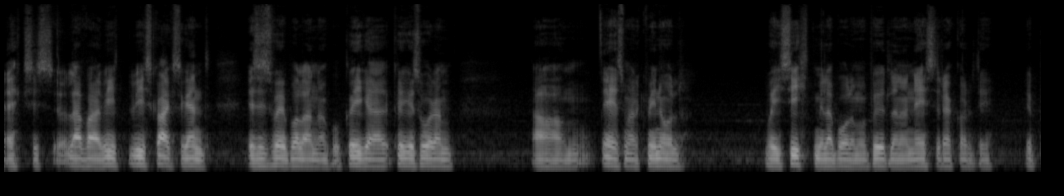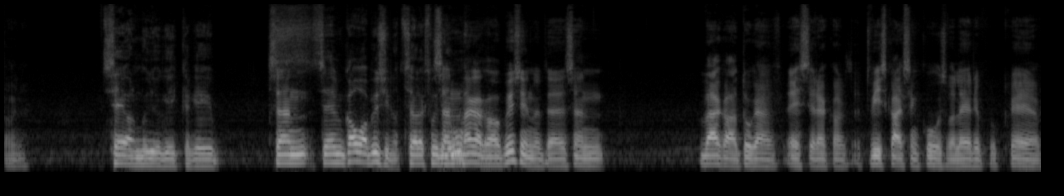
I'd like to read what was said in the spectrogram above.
ehk siis läheb vaja viis, kaheksakümmend. Ja siis võib-olla nagu kõige-kõige suurem ähm, eesmärk minul või siht, mille poole ma püüdlen, on Eesti rekordi hüppamine. see on muidugi ikkagi, see on, see on kaua püsinud, see oleks. see on uhke. väga kaua püsinud ja see on väga tugev Eesti rekord, et viis kaheksakümmend kuus Valeri Bukrejev.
